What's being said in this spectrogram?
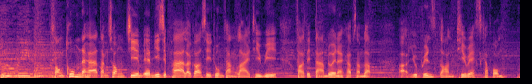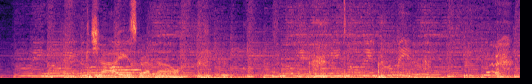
ฮูวิฮูสองทุ่มนะฮะ ทางช่อง GMM 25 แล้วก็ 4 ทุ่มทาง Line TV ฝากติดตามด้วยนะครับสำหรับอ่า You Prince ตอน T-Rex ครับผม Kasha is rap now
